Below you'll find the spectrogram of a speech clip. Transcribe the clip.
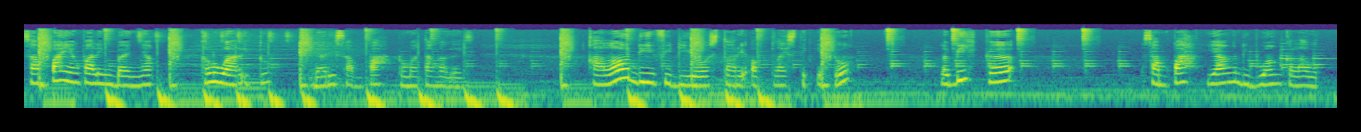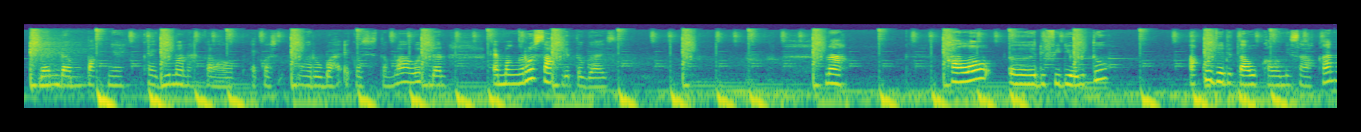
sampah yang paling banyak keluar itu dari sampah rumah tangga guys. Kalau di video story of plastic itu lebih ke sampah yang dibuang ke laut dan dampaknya kayak gimana ke laut ekos merubah ekosistem laut dan emang ngerusak gitu guys. Nah kalau e, di video itu aku jadi tahu kalau misalkan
